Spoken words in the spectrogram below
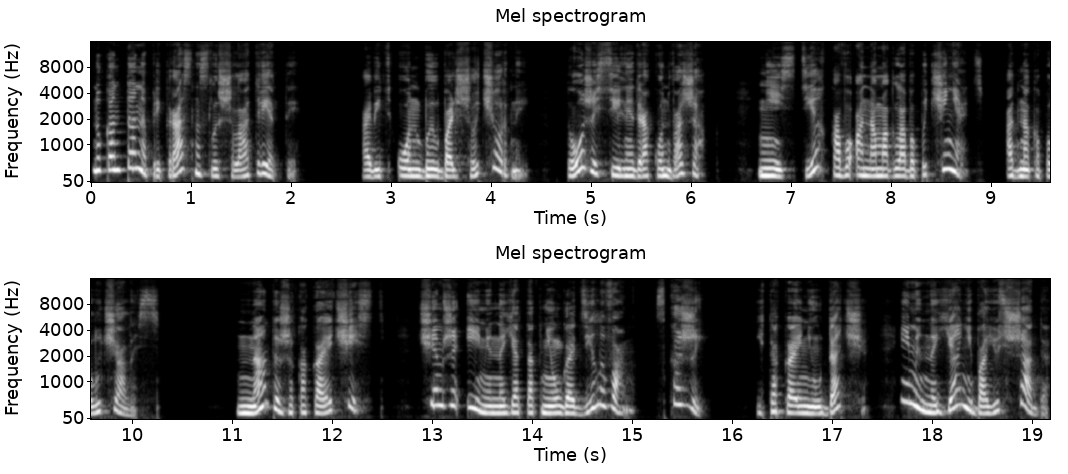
но Кантана прекрасно слышала ответы. А ведь он был большой черный, тоже сильный дракон-вожак. Не из тех, кого она могла бы подчинять, однако получалось. Надо же, какая честь! Чем же именно я так не угодила вам? Скажи. И такая неудача, именно я не боюсь Шада.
